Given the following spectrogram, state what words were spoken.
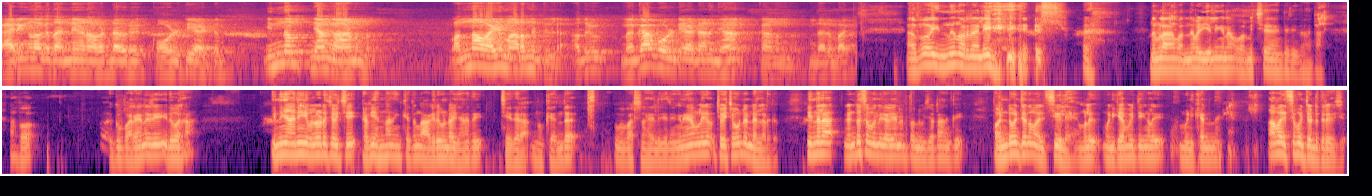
കാര്യങ്ങളൊക്കെ തന്നെയാണ് അവരുടെ ഒരു ക്വാളിറ്റി ആയിട്ടും ഇന്നും ഞാൻ കാണുന്നു വന്ന വഴി മറന്നിട്ടില്ല. അതൊരു മെഗാ ക്വാളിറ്റി ആയിട്ടാണ് ഞാൻ കാണുന്നത്. എന്തായാലും ബാക്കി അപ്പോൾ ഇന്ന് പറഞ്ഞാൽ നമ്മൾ ആ വന്ന വഴിയിൽ ഇങ്ങനെ ഓർമ്മിച്ചതിന്റെ ഒരു ഇതാട്ടാ അപ്പോൾ നമുക്ക് പറയാനൊരു ഇതുപോലെ. ഇന്ന് ഞാൻ ഇവളോട് ചോദിച്ച് കവി എന്നാ നിങ്ങൾക്ക് എന്തെങ്കിലും ആഗ്രഹം ഉണ്ടായി? ഞാനത് ചെയ്തുതരാം. നമുക്ക് എന്ത് ഭക്ഷണം ആയാലും ഇങ്ങനെ നമ്മൾ ചോദിച്ചുകൊണ്ടുണ്ട് എല്ലാവർക്കും. ഇന്നലെ രണ്ട് ദിവസം മുന്നേ കവി പറഞ്ഞു ചേട്ടാ നമുക്ക് പണ്ട് വെച്ചാൽ മത്സ്യമില്ലേ? നമ്മൾ മണിക്കാൻ പറ്റി നിങ്ങൾ മണിക്കാൻ ആ മത്സ്യം വെച്ചെടുത്തിട്ട് ചോദിച്ചു.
